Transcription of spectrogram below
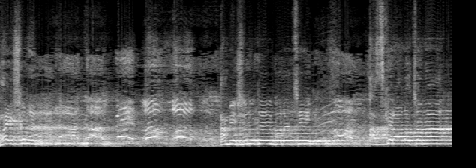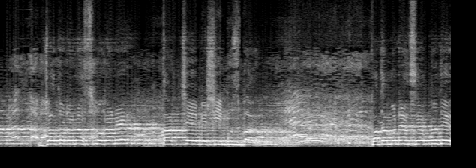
ভাই, শুনেন। আমি শুরুতেই বলেছি, আজকের আলোচনা যতটা না স্লোগানের, তার চেয়ে বেশি বুঝবার। কথা মনে আছে আপনাদের?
